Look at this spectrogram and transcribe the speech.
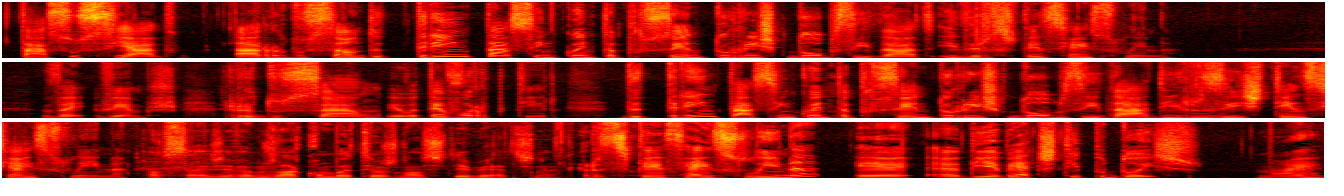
está associado à redução de 30 a 50% do risco de obesidade e de resistência à insulina. Vemos redução, eu até vou repetir, de 30% a 50% do risco de obesidade e resistência à insulina. Ou seja, vamos lá combater os nossos diabetes, não é? Resistência à insulina é a diabetes tipo 2, não é?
